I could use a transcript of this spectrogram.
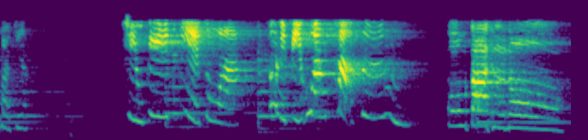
卖惊。手机这么大，做你比荒拍死。好大去喏。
